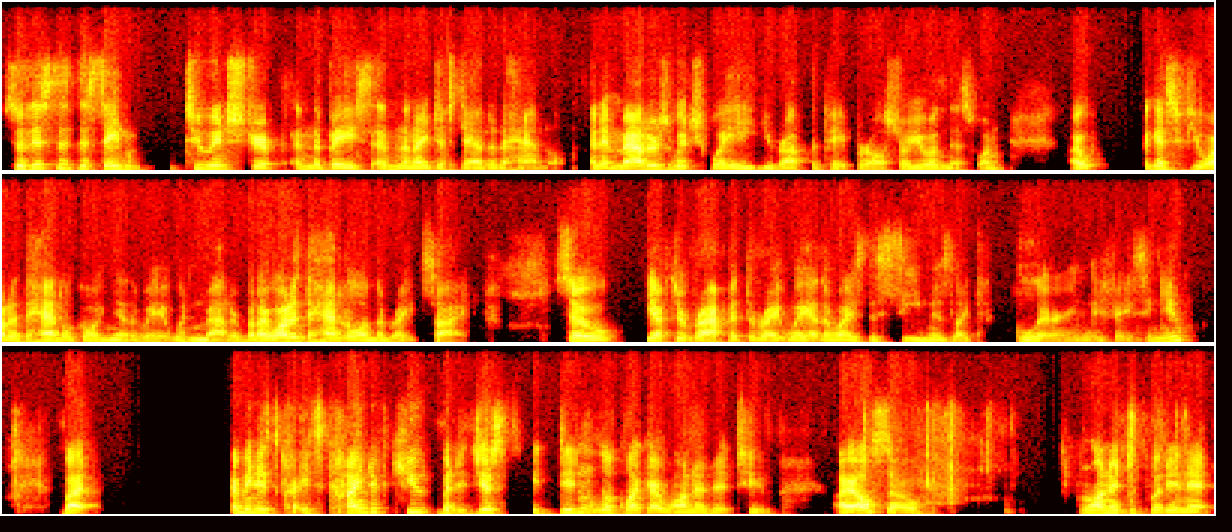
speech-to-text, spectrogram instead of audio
So this is the same two inch strip and the base, and then I just added a handle. And it matters which way you wrap the paper. I'll show you on this one. I, I guess if you wanted the handle going the other way, it wouldn't matter, but I wanted the handle on the right side. So you have to wrap it the right way, otherwise the seam is like glaringly facing you. But I mean, it's, it's kind of cute, but it just, it didn't look like I wanted it to. I also wanted to put in it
